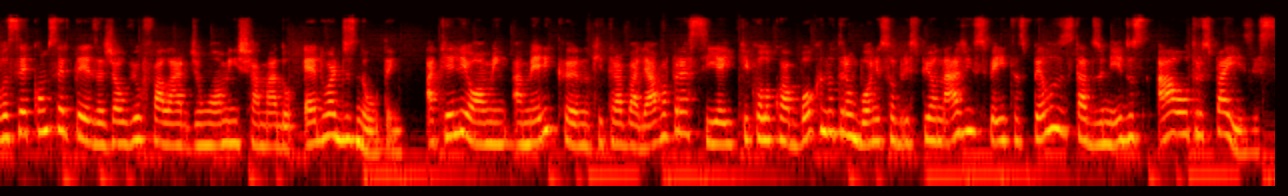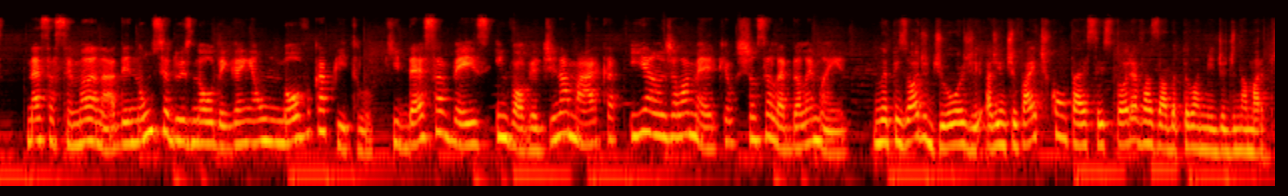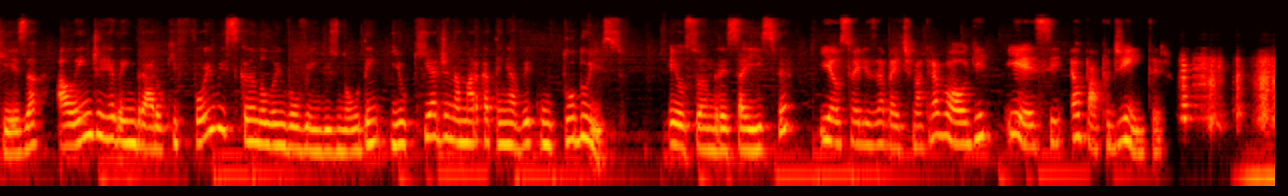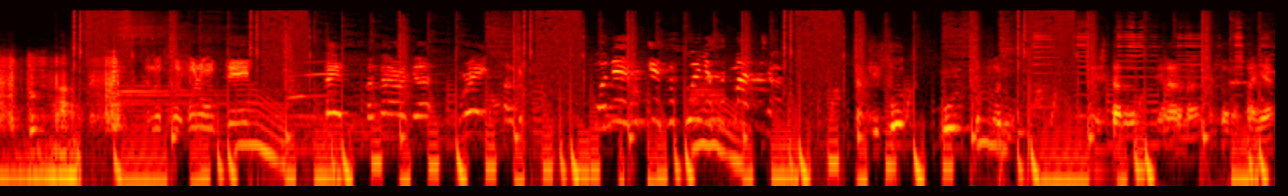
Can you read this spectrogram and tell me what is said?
Você com certeza já ouviu falar de um homem chamado Edward Snowden. Aquele homem americano que trabalhava para a CIA e que colocou a boca no trombone sobre espionagens feitas pelos Estados Unidos a outros países. Nessa semana, a denúncia do Snowden ganha um novo capítulo, que dessa vez envolve a Dinamarca e a Angela Merkel, chanceler da Alemanha. No episódio de hoje, a gente vai te contar essa história vazada pela mídia dinamarquesa, além de relembrar o que foi o escândalo envolvendo Snowden e o que a Dinamarca tem a ver com tudo isso. Eu sou Andressa Isfer. E eu sou Elizabeth Matravog, e esse é o Papo de Inter. Notre volonté. Make America great again. Marcha. Estado de alarma em toda Espanha.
